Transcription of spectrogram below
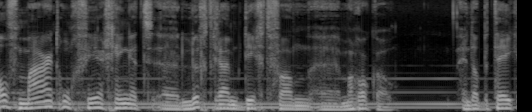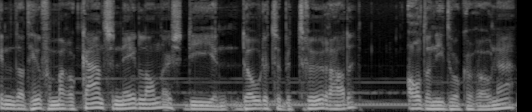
Half maart ongeveer ging het eh, luchtruim dicht van eh, Marokko. En dat betekende dat heel veel Marokkaanse Nederlanders die een dode te betreuren hadden, al dan niet door corona,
